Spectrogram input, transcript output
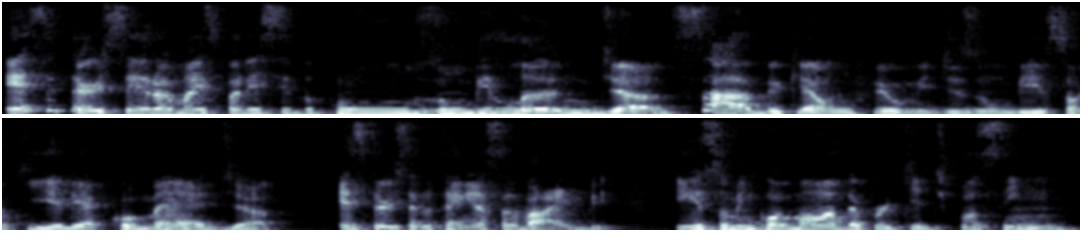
Esse terceiro é mais parecido com Zumbilândia, sabe? Que é um filme de zumbi, só que ele é comédia. Esse terceiro tem essa vibe. E isso me incomoda, porque, tipo assim,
